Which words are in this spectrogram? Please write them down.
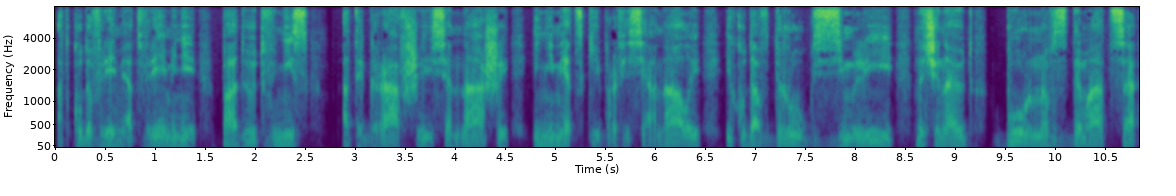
откуда время от времени падают вниз отыгравшиеся наши и немецкие профессионалы, и куда вдруг с земли начинают бурно вздыматься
